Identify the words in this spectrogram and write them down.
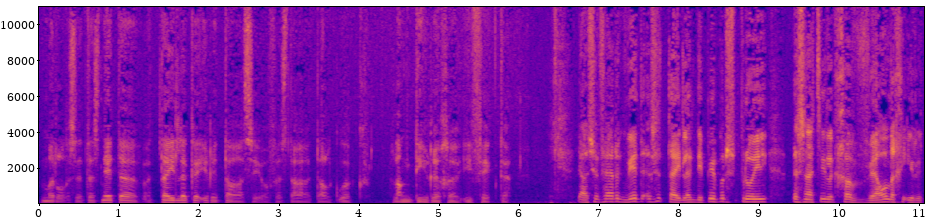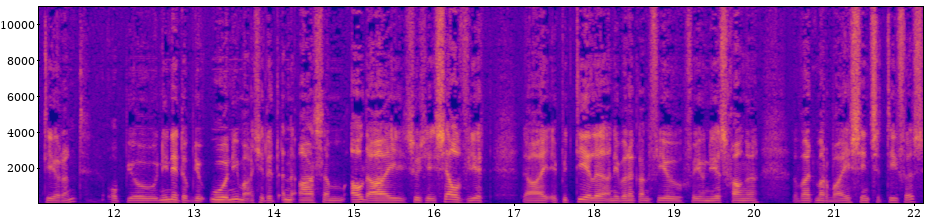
middels. Dit is net 'n tydelike irritasie of is daar dalk ook langdurige effekte. Ja, sover ek weet is dit tydelik. Die pepersproei is natuurlik geweldig irriterend op jou nie net op jou oë nie, maar as jy dit inasem, al daai soos jy self weet, daai epitele aan die binnekant vir jou vir jou neusgange wat maar baie sensitief is.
